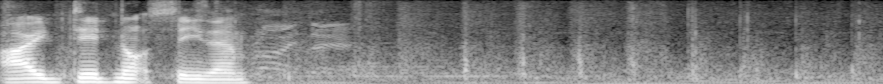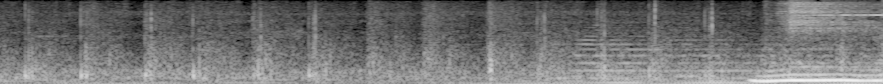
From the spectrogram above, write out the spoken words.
I did not see them. Hey!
